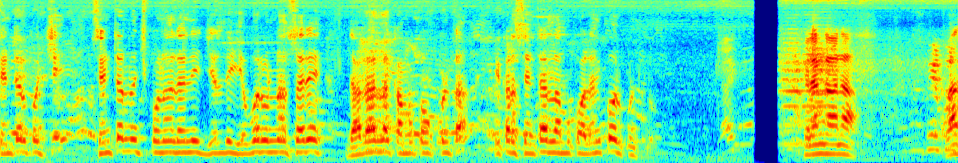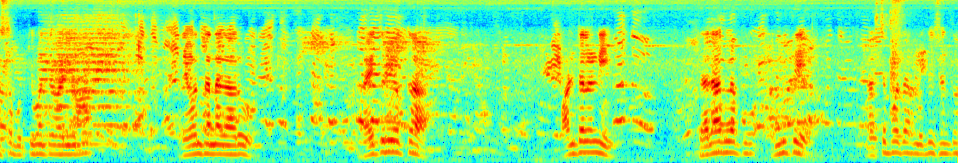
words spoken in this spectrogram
సెంటర్కి వచ్చి సెంటర్ నుంచి కొనాలని జల్దీ ఎవరున్నా సరే దళార్లకు అమ్ముకోకుండా ఇక్కడ సెంటర్లు అమ్ముకోవాలని కోరుకుంటున్నాం. తెలంగాణ రాష్ట్ర ముఖ్యమంత్రి వర్యులు రేవంత్ అన్న గారు రైతుల యొక్క పంటలని దళారులకు అమ్మితే నష్టపోతారన్న ఉద్దేశంతో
